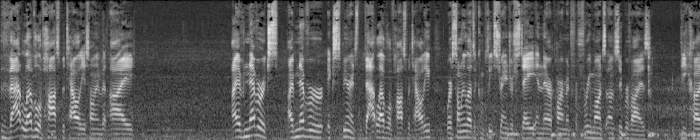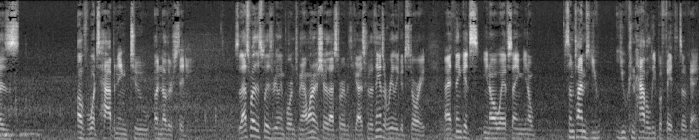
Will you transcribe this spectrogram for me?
that level of hospitality is something that I I have never ex- I've never experienced that level of hospitality where somebody lets a complete stranger stay in their apartment for 3 months unsupervised because of what's happening to another city. So that's why this place is really important to me. I wanted to share that story with you guys because I think it's a really good story. And I think it's, you know, a way of saying, you know, sometimes you you can have a leap of faith. It's okay.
